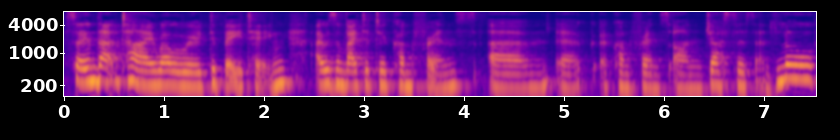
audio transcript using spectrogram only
so, in that time while we were debating, I was invited to a conference, um, a, a, conference on justice and law.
